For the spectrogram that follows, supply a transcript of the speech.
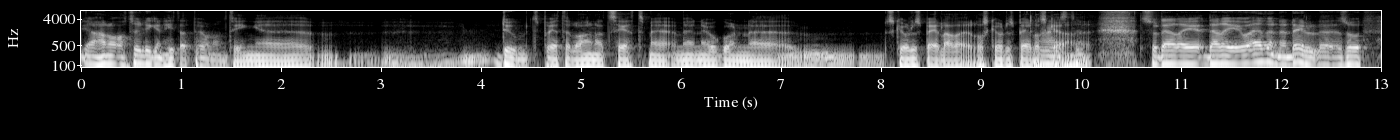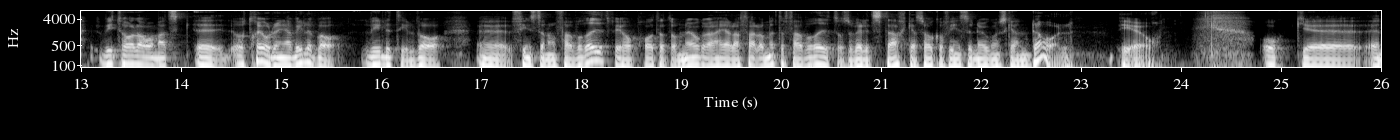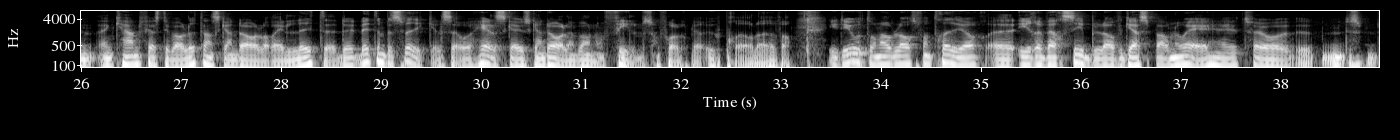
ja, han har tydligen hittat på någonting uh, dumt på ett eller annat sätt med, med någon uh, skådespelare eller skådespelerska. Ja, så där är, där är ju även en del... Alltså, vi talar om att... och tråden jag ville vara ville till var, eh, finns det någon favorit? Vi har pratat om några i alla fall. Om inte favoriter så väldigt starka saker. Finns det någon skandal i år? Och eh, en, en Cannes-festival utan skandaler är lite, det är en en besvikelse och helst ska ju skandalen vara någon film som folk blir upprörda över. Idioterna av Lars von Trier, eh, Irreversible av Gaspar Noé är två eh,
